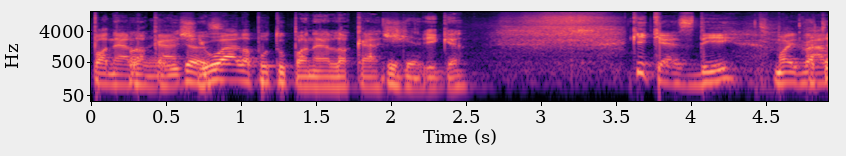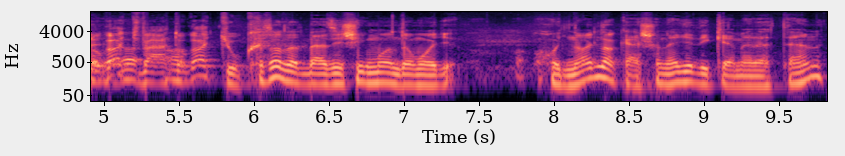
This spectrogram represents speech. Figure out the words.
panellakás, panel, jó állapotú panellakás. Igen. Igen. Ki kezdi? Majd hát válogat, a, a, váltogatjuk? Az adatbázisig mondom, hogy hogy nagy lakás a negyedik emeleten,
